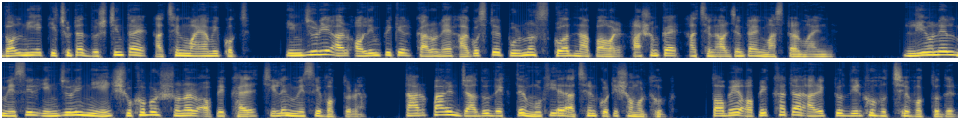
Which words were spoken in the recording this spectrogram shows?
দল নিয়ে কিছুটা দুশ্চিন্তায় আছেন মায়ামি কোচ। ইনজুরি আর অলিম্পিকের কারণে আগস্টে পূর্ণ স্কোয়াড না পাওয়ার আশঙ্কায় আছেন আর্জেন্টাইন মাস্টার মাইন্ড লিওনেল মেসির ইঞ্জুরি নিয়ে সুখবর শোনার অপেক্ষায় ছিলেন মেসি ভক্তরা। তার পায়ের জাদু দেখতে মুখিয়ে আছেন কোটি সমর্থক তবে অপেক্ষাটা আরেকটু দীর্ঘ হচ্ছে ভক্তদের।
